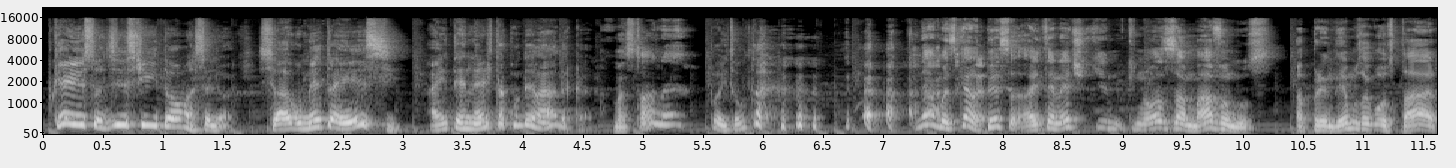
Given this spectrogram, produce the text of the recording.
Porque é isso, eu desisti então, Marceloc. Se o argumento é esse, a internet tá condenada, cara. Mas tá, né? Pô, então tá. não, mas cara, pensa, a internet que, que nós amávamos, aprendemos a gostar,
